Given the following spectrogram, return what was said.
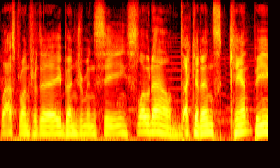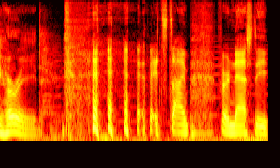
Last one for today, Benjamin C. Slow down. Decadence can't be hurried. it's time for nasty,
